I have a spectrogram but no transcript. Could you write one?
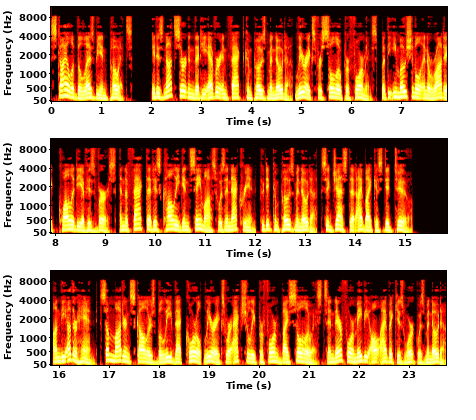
style of the lesbian poets. It is not certain that he ever in fact composed monody lyrics for solo performance, but the emotional and erotic quality of his verse, and the fact that his colleague in Samos was Anacreon, who did compose monody, suggest that Ibycus did too. On the other hand, some modern scholars believe that choral lyrics were actually performed by soloists and therefore maybe all Ibycus's work was monody.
